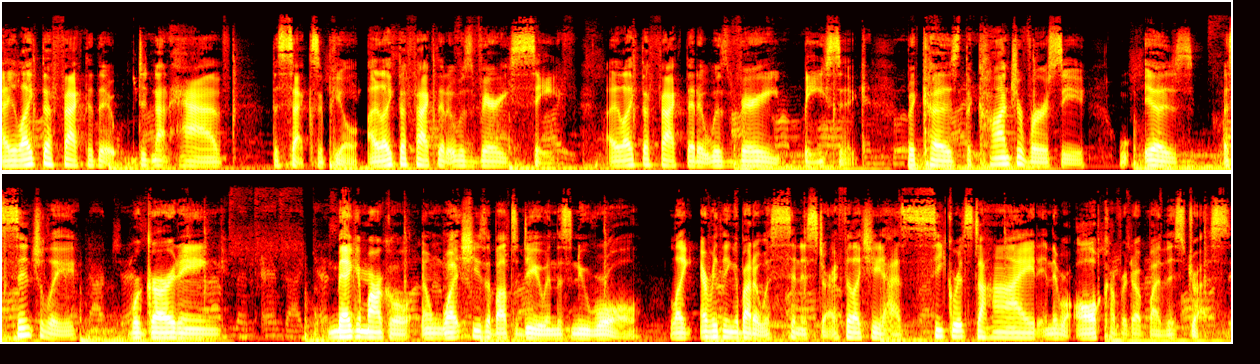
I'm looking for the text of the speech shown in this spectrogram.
I like the fact that it did not have the sex appeal. I like the fact that it was very safe. I like the fact that it was very basic because the controversy is essentially regarding Meghan Markle and what she's about to do in this new role. Like everything about it was sinister. I feel like she has secrets to hide, and they were all covered up by this dress.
